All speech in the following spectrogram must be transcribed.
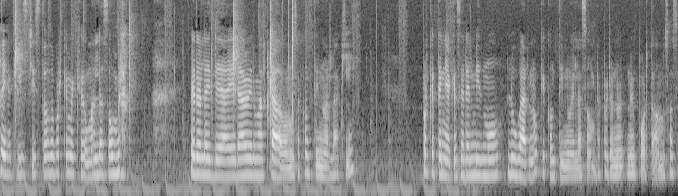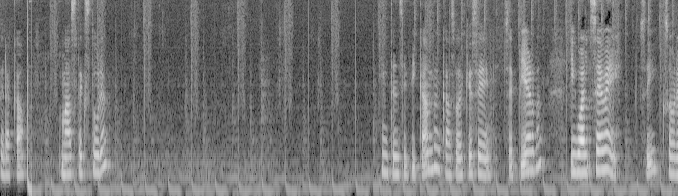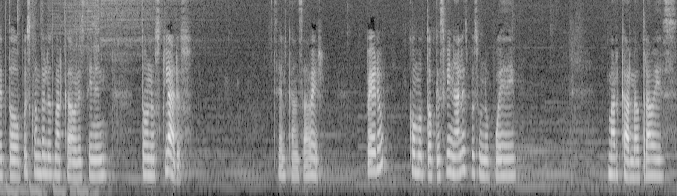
Ay, aquí es chistoso porque me quedó mal la sombra. Pero la idea era haber marcado vamos a continuarla aquí porque tenía que ser el mismo lugar ¿no? que continúe la sombra pero no, no importa vamos a hacer acá más textura intensificando en caso de que se, se pierda. Igual se ve, ¿sí? Sobre todo pues cuando los marcadores tienen tonos claros. Se alcanza a ver. Pero como toques finales pues uno puede marcarla otra vez.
